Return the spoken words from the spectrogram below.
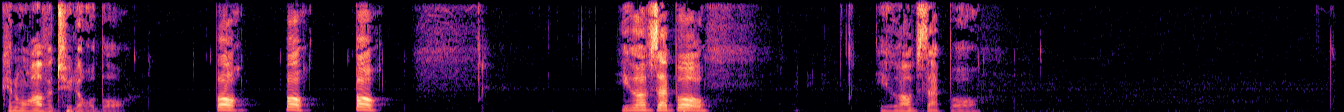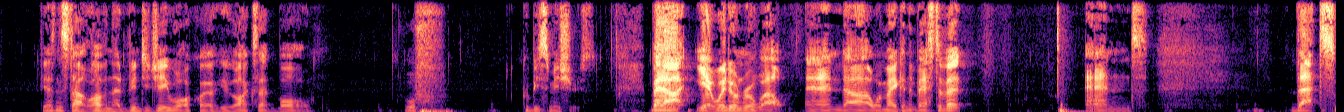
can love a $2 ball? ball, ball, ball. He loves that ball. He loves that ball. If he doesn't start loving that vintage Ewok, he likes that ball. Oof. Could be some issues. But uh, yeah, we're doing real well. And uh, we're making the best of it. And that's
